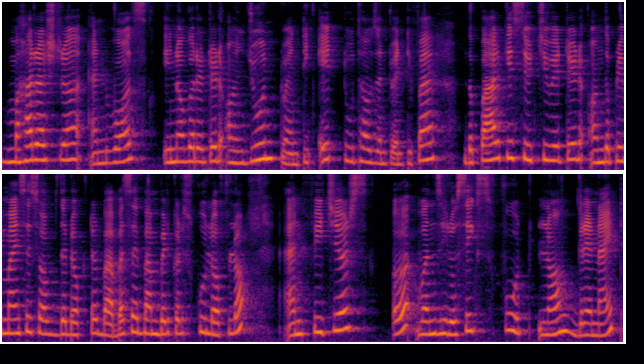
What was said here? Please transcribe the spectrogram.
Maharashtra and was inaugurated on June 28, 2025. The park is situated on the premises of the Dr. Babasaheb Ambedkar School of Law and features a 106 foot long granite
